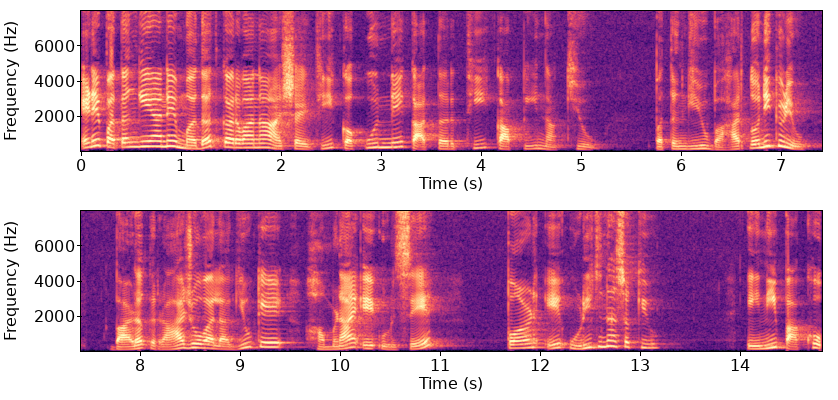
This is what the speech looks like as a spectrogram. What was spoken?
એણે પતંગિયાને મદદ કરવાના આશયથી કકુનને કાતરથી કાપી નાખ્યું. પતંગિયું બહાર તો નીકળ્યું. બાળક રાહ જોવા લાગ્યું કે હમણાં એ ઉડશે, પણ એ ઉડી જ ના શક્યું. એની પાખો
